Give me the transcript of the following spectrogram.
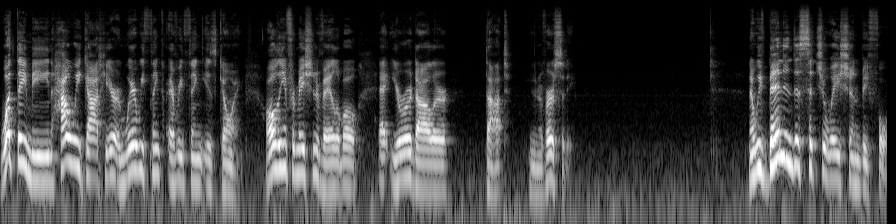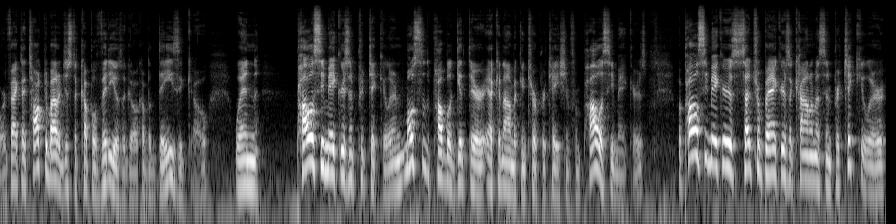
what they mean, how we got here, and where we think everything is going. All the information available at eurodollar.university. Now, we've been in this situation before. In fact, I talked about it just a couple videos ago, a couple days ago, when policymakers in particular, and most of the public get their economic interpretation from policymakers, but policymakers, central bankers, economists in particular,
